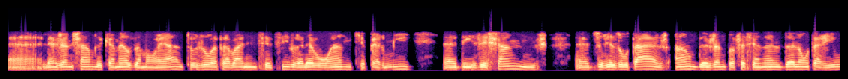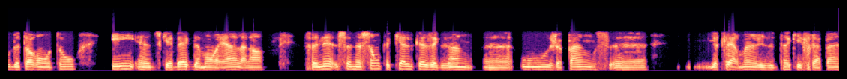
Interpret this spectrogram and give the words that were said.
la jeune chambre de commerce de Montréal, toujours à travers l'initiative Relève One, qui a permis des échanges du réseautage entre de jeunes professionnels de l'Ontario, de Toronto et du Québec, de Montréal. Alors, ce, ne sont que quelques exemples euh, où je pense euh, il y a clairement un résultat qui est frappant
